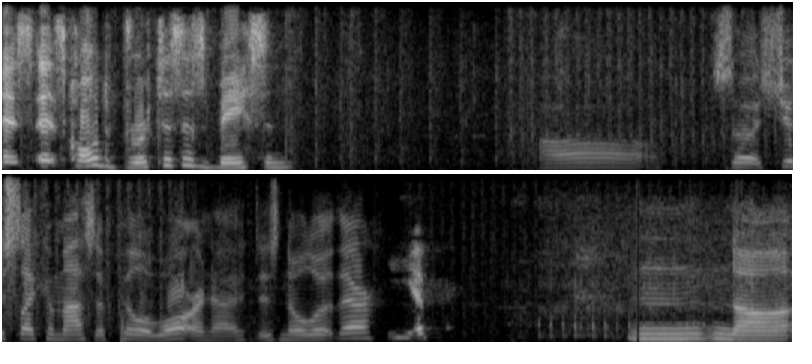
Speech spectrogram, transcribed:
It's it's called Brutus's Basin. Oh, so it's just like a massive pool of water now. There's no loot there. Yep. Mm, nah.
